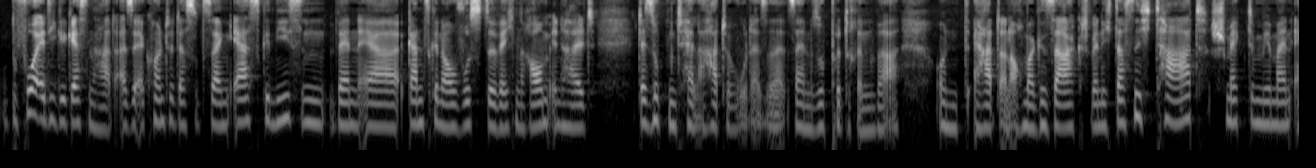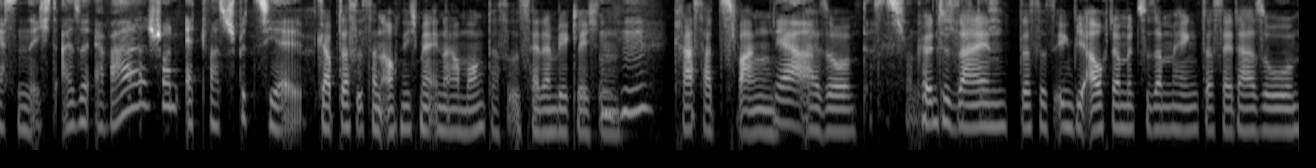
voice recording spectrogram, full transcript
bevor er die gegessen hat. Also er konnte das sozusagen erst genießen, wenn er ganz genau wusste, welchen Rauminhalt der Suppenteller hatte, wo da seine Suppe drin war. Und er hat dann auch mal gesagt, wenn ich das nicht tat, schmeckte mir mein Essen nicht. Also er war schon etwas speziell. Ich glaube, das ist dann auch nicht mehr innerer Monk, das ist ja dann wirklich ein mhm krasser Zwang. Ja, also könnte sein, heftig. dass es irgendwie auch damit zusammenhängt, dass er da so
